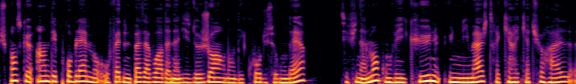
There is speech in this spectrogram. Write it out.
je pense qu'un des problèmes au fait de ne pas avoir d'analyse de genre dans des cours du secondaire, c'est finalement qu'on véhicule une image très caricaturale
